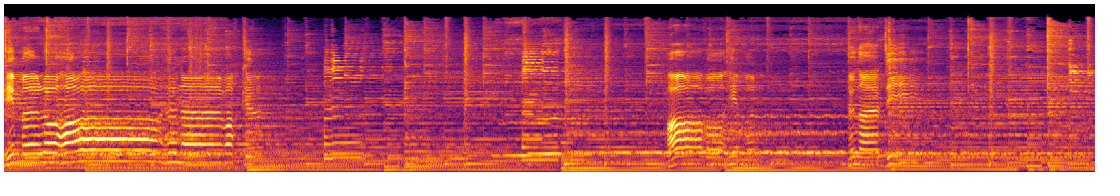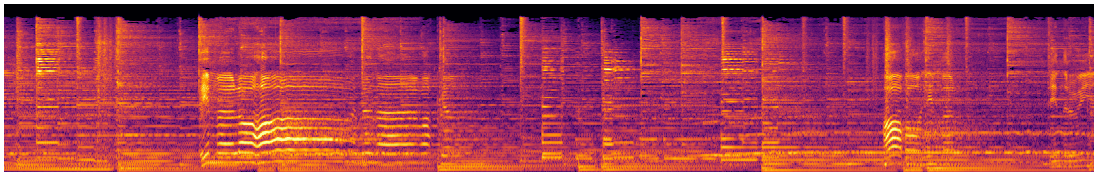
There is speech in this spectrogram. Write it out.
Himmel og hav, hun er vakker. Hav og himmel, hun er din. Himmel og hav, hun er vakker. Hav og himmel, din ruin.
